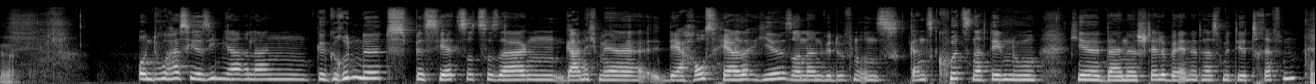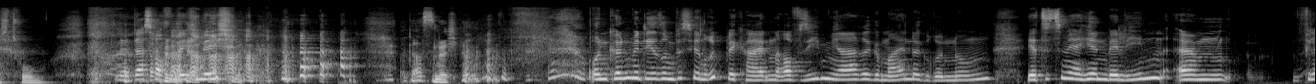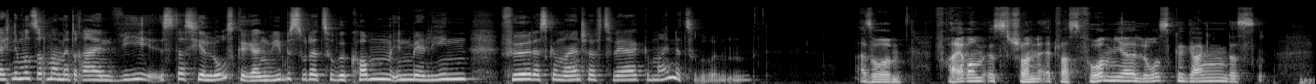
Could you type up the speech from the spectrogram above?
Und du hast hier sieben Jahre lang gegründet, bis jetzt sozusagen gar nicht mehr der Hausherr hier, sondern wir dürfen uns ganz kurz, nachdem du hier deine Stelle beendet hast, mit dir treffen. Posthum. Das hoffentlich nicht. Das nicht. Und können mit dir so ein bisschen Rückblick halten auf sieben Jahre Gemeindegründung. Jetzt sitzen wir ja hier in Berlin. Ähm, vielleicht nimm uns doch mal mit rein. Wie ist das hier losgegangen? Wie bist du dazu gekommen, in Berlin für das Gemeinschaftswerk Gemeinde zu gründen? Also Freiraum ist schon etwas vor mir losgegangen. Das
